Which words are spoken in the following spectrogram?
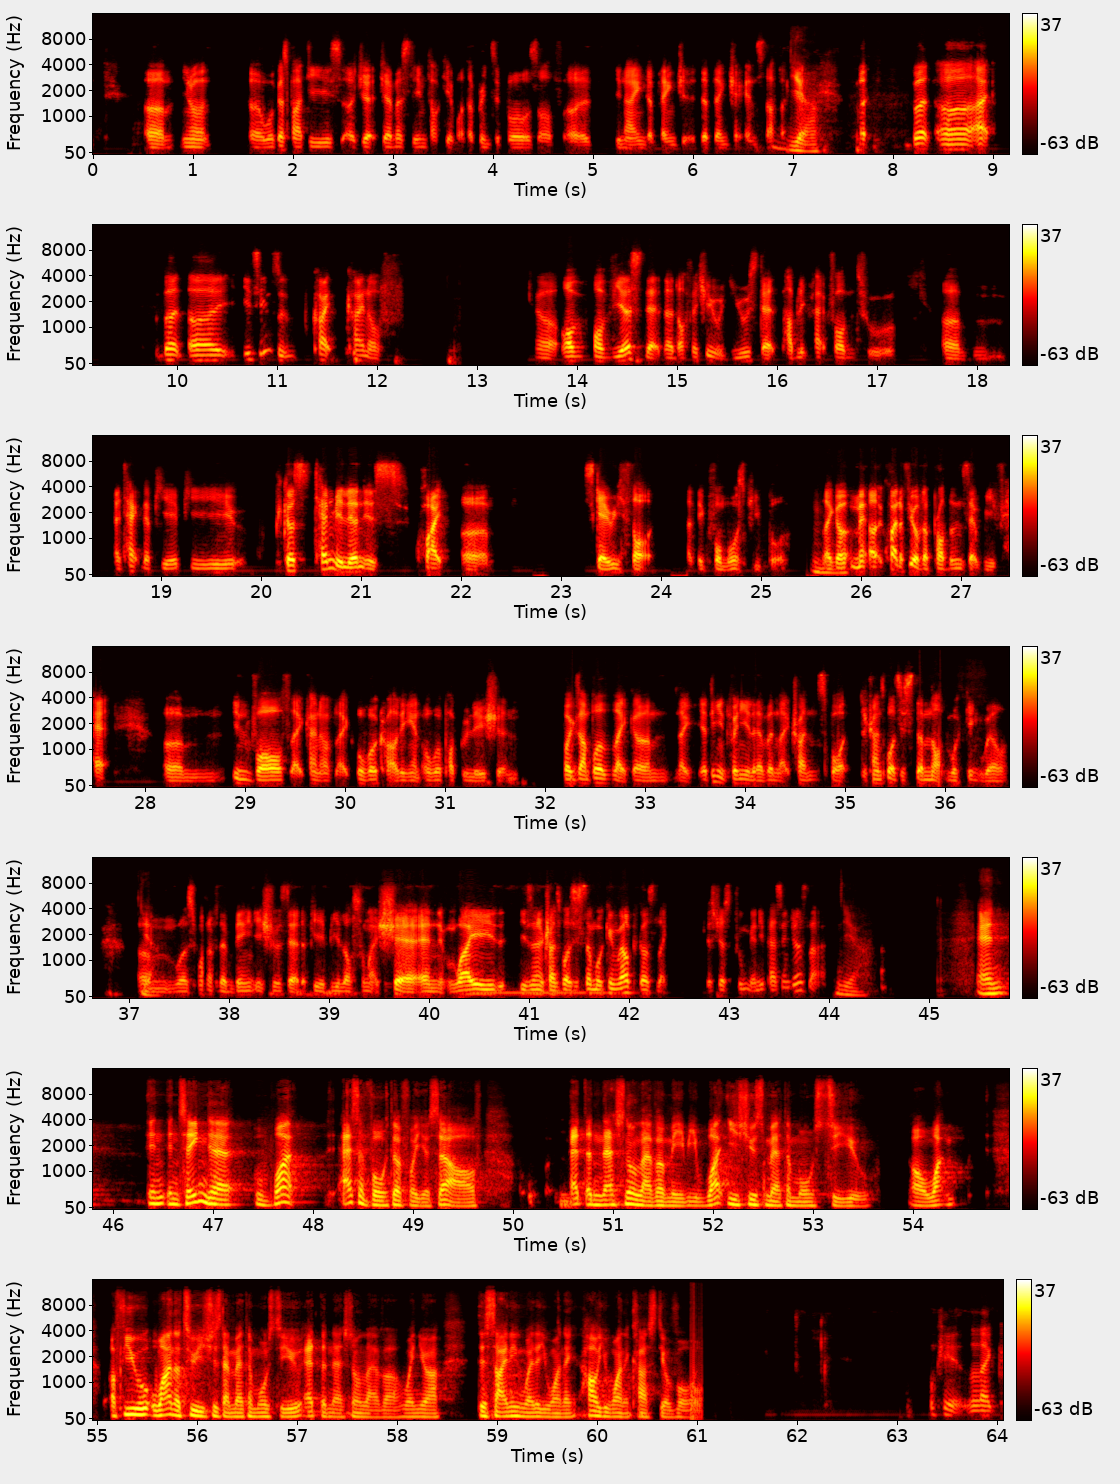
um, you know. Uh, Workers' Party's uh, Je- Jamus Lim talking about the principles of uh, denying the blank, the blank check and stuff like that Yeah. but uh, I, but uh, it seems quite kind of uh, ob- obvious that uh, Dr. Chee would use that public platform to um, attack the PAP because 10 million is quite a scary thought, I think, for most people. Like Mhm. uh, uh, quite a few of the problems that we've had um, involve like kind of like overcrowding and overpopulation. For example, like um, like I think in 2011, like transport, the transport system not working well Yeah. um, was one of the main issues that the PAP lost so much share. And why isn't the transport system working well? Because like there's just too many passengers. lah. Yeah. And in, in saying that, what, as a voter for yourself, at the national level, maybe, what issues matter most to you? Or what, a few, one or two issues that matter most to you at the national level when you are deciding whether you want to, how you want to cast your vote? Okay, like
